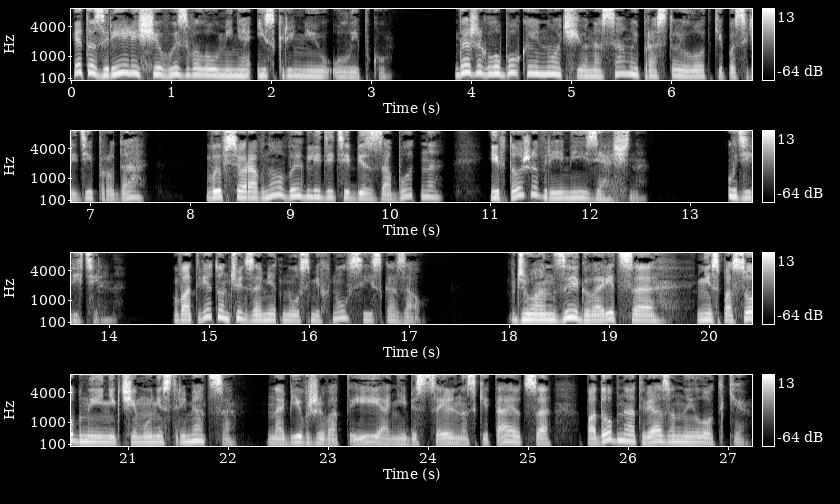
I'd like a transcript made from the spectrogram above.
Это зрелище вызвало у меня искреннюю улыбку. Даже глубокой ночью на самой простой лодке посреди пруда вы все равно выглядите беззаботно и в то же время изящно. Удивительно. В ответ он чуть заметно усмехнулся и сказал. «В Джуанзы говорится, неспособные ни к чему не стремятся. Набив животы, они бесцельно скитаются, подобно отвязанной лодке.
